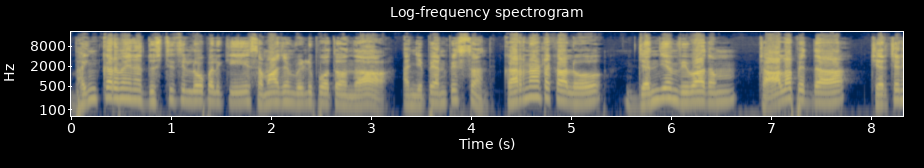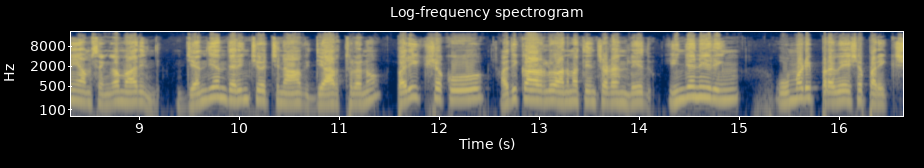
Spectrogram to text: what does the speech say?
భయంకరమైన దుస్థితి లోపలికి సమాజం వెళ్ళిపోతోందా అని చెప్పి అనిపిస్తోంది. కర్ణాటకలో జంధ్యం వివాదం చాలా పెద్ద చర్చనీయాంశంగా మారింది. జంధ్యం ధరించి వచ్చిన విద్యార్థులను పరీక్షకు అధికారులు అనుమతించడం లేదు. ఇంజనీరింగ్ ఉమ్మడి ప్రవేశ పరీక్ష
